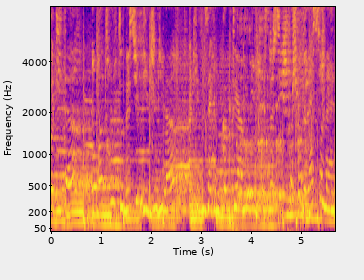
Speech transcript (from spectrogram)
auditeurs, on retrouve tout de suite DJ Dealer qui vous a concocté un mini de 6 chouchous de la semaine.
